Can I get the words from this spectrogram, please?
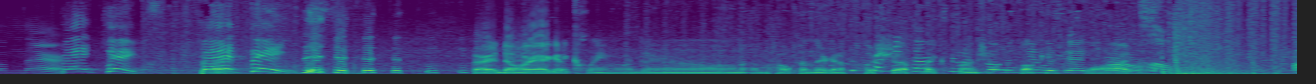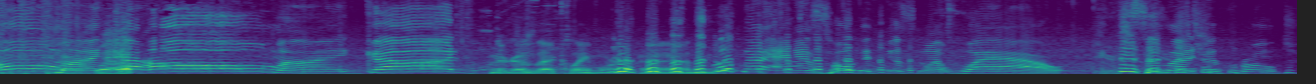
them there. Bad things. Bad things. All right, don't worry. I got a claymore down. I'm hoping they're gonna push up like a bunch of fucking plots. Oh my Well- god! Oh my god! There goes that claymore. And Look at that asshole that just went wow. Somebody just rolled.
